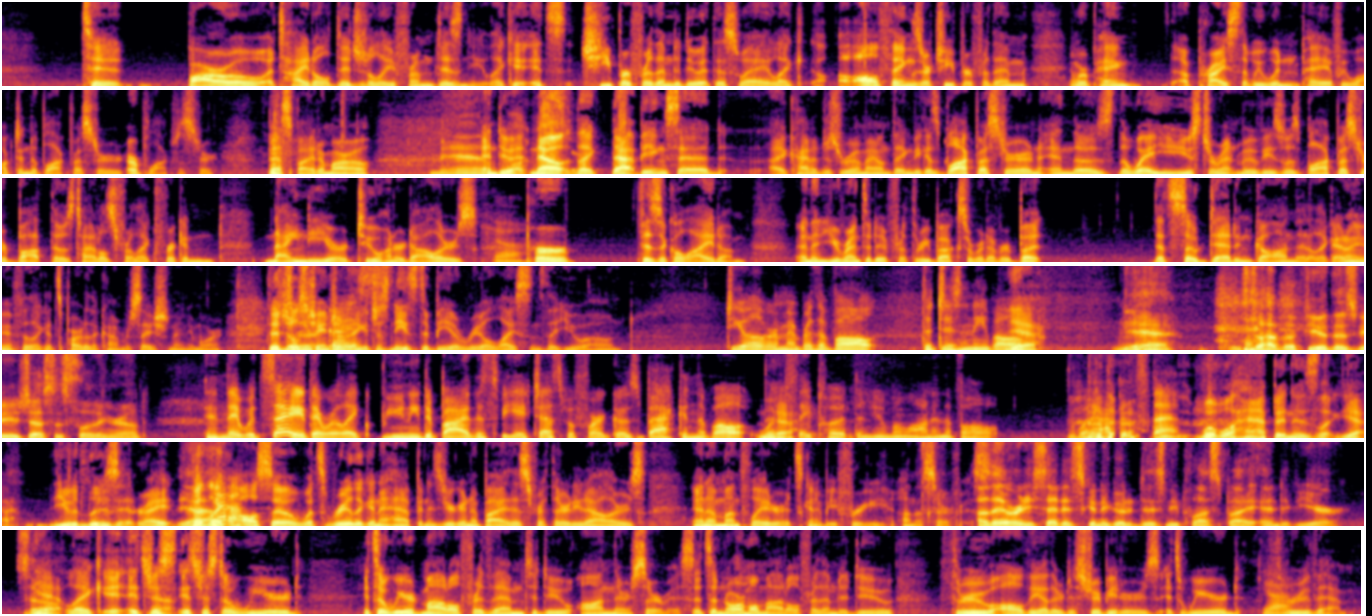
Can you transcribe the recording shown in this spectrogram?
to borrow a title digitally from Disney. Like it, it's cheaper for them to do it this way. Like all things are cheaper for them, and we're paying a price that we wouldn't pay if we walked into Blockbuster or Blockbuster, Best Buy tomorrow man, and do it. Now, like that being said, I kind of just ruined my own thing because Blockbuster and, and those the way you used to rent movies was Blockbuster bought those titles for like freaking ninety or two hundred dollars Yeah. per physical item, and then you rented it for three bucks or whatever. But that's so dead and gone that like I don't even feel like it's part of the conversation anymore. Digital's you changed everything. It just needs to be a real license that you own. Do you all remember the vault, the Disney vault? Yeah, yeah, mm-hmm. we still have a few of those VHSs floating around. And they would say they were like, you need to buy this VHS before it goes back in the vault. What Yeah. if they put the new Mulan in the vault? What happens then? what will happen is like yeah you would lose it right Yeah. but like Yeah. also what's really going to happen is you're going to buy this for $30 and a month later it's going to be free on the surface Oh, they already said it's going to go to Disney Plus by end of year. So yeah like it, it's just it's just a weird it's a weird model for them to do on their service it's a normal model for them to do through all the other distributors it's weird Yeah. through them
